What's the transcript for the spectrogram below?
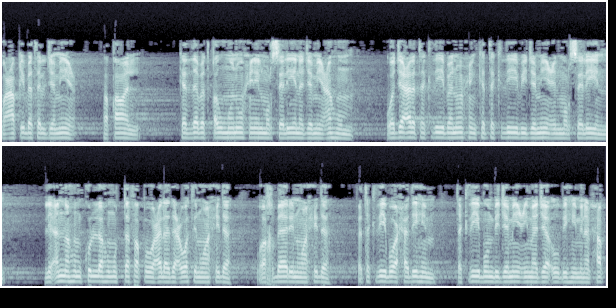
وعاقبة الجميع فقال كذبت قوم نوح المرسلين جميعهم وجعل تكذيب نوح كتكذيب جميع المرسلين لأنهم كلهم اتفقوا على دعوة واحدة وأخبار واحدة فتكذيب أحدهم تكذيب بجميع ما جاءوا به من الحق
